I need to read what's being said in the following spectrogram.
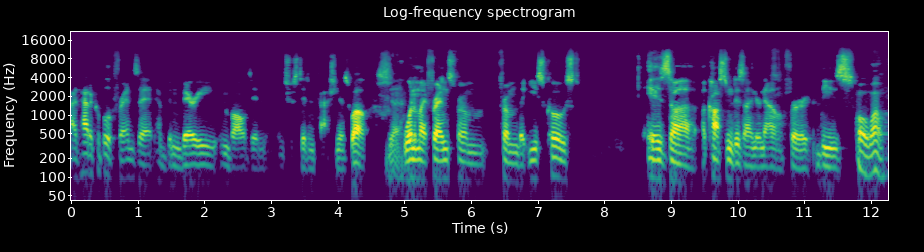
i've had a couple of friends that have been very involved in interested in fashion as well yeah. one of my friends from from the east coast is uh, a costume designer now for these oh wow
